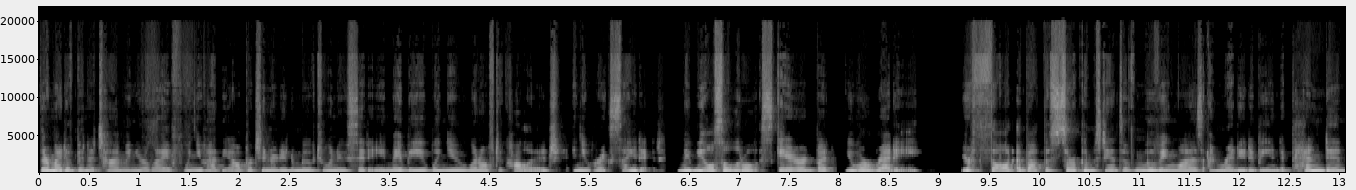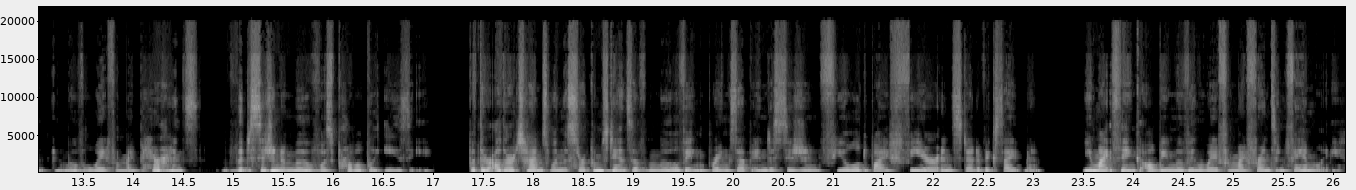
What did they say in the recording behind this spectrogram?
there might have been a time in your life when you had the opportunity to move to a new city, maybe when you went off to college and you were excited, maybe also a little scared, but you were ready. Your thought about the circumstance of moving was, I'm ready to be independent and move away from my parents. The decision to move was probably easy. But there are other times when the circumstance of moving brings up indecision fueled by fear instead of excitement. You might think, I'll be moving away from my friends and family.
